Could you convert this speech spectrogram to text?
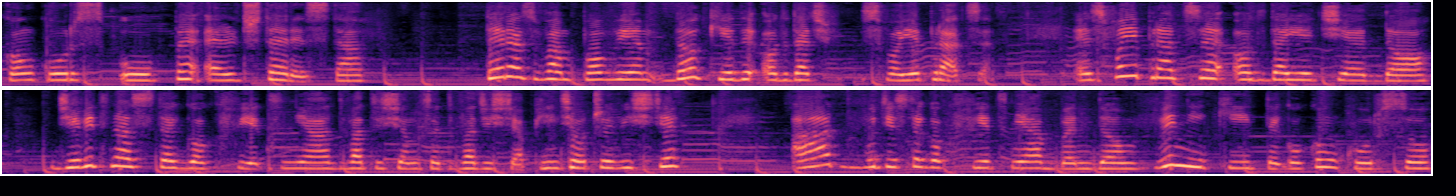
konkurs UPL400. Teraz Wam powiem, do kiedy oddać swoje prace. E, Swoje prace oddajecie do 19 kwietnia 2025 oczywiście a 20 kwietnia będą wyniki tego konkursu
